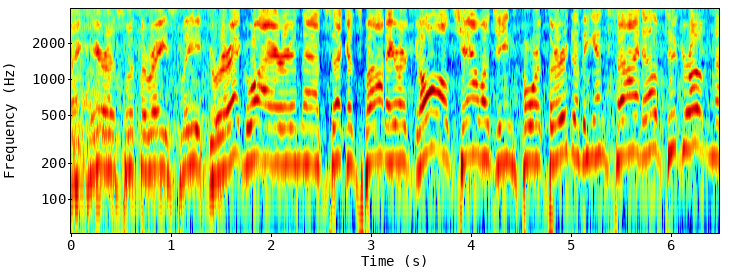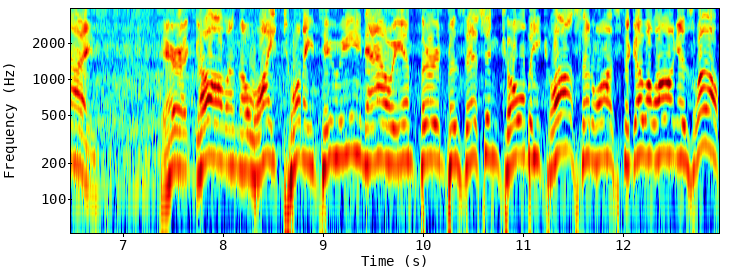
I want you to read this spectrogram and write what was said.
Regnerus with the race lead. Greg Gregoire in that second spot. Eric Gall challenging for third to the inside of to. Eric Gall in the white 22E now in third position. Colby Clausen wants to go along as well.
